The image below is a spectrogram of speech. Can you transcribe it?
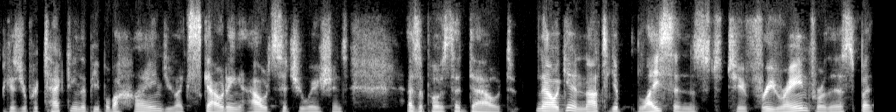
because you're protecting the people behind you, like scouting out situations as opposed to doubt. Now, again, not to get licensed to free reign for this, but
